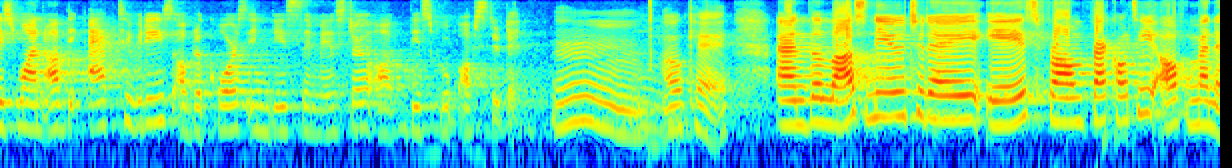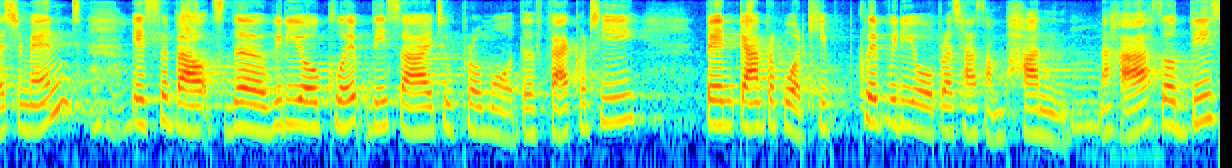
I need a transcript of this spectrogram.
is one of the activities of the course in this semester of this group of students. Mm, okay. And the last news today is from Faculty of Management. It's about the video clip designed to promote the faculty เป็นการประกวดคลิปคลิปวิดีโอประชาสัมพันธ์นะคะ so these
